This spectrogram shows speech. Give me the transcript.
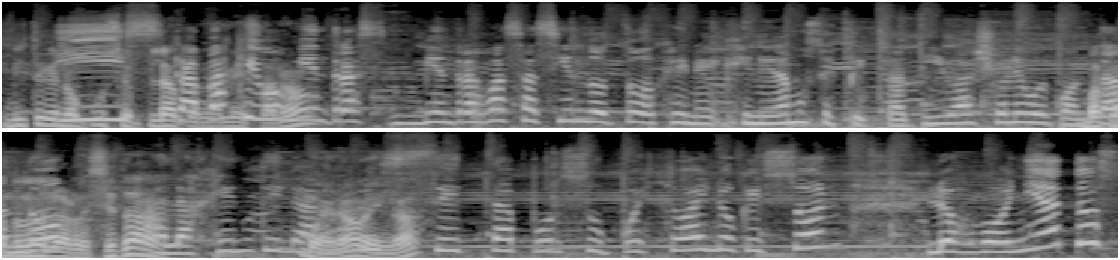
Viste que no Y puse plata en la capaz que vos ¿no? mientras, mientras vas haciendo todo, gener- generamos expectativas. Yo le voy contando contando la receta? a la gente la Bueno, venga. receta, por supuesto. Hay lo que son los boñatos.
